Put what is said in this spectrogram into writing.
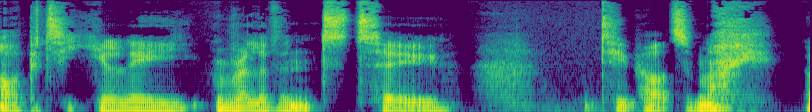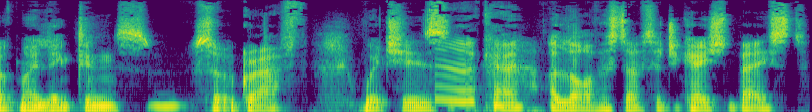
are particularly relevant to two parts of my of my LinkedIn's sort of graph, which is oh, Okay. a lot of her stuff's education based,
